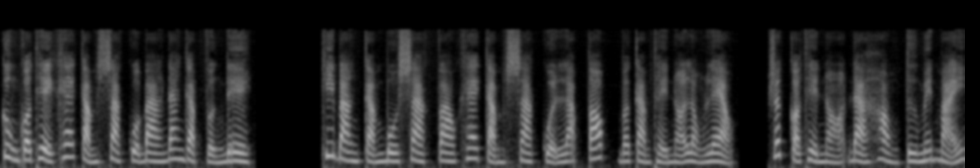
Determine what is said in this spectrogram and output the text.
Cũng có thể khe cắm sạc của bạn đang gặp vấn đề. Khi bạn cắm bộ sạc vào khe cắm sạc của laptop và cảm thấy nó lỏng lẻo, rất có thể nó đã hỏng từ bên máy.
